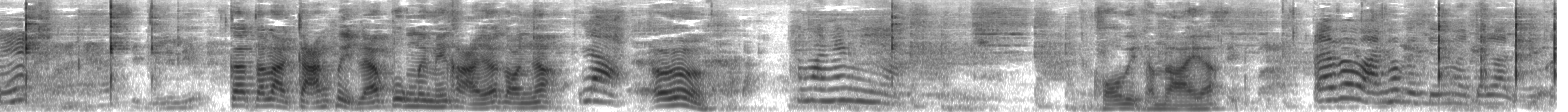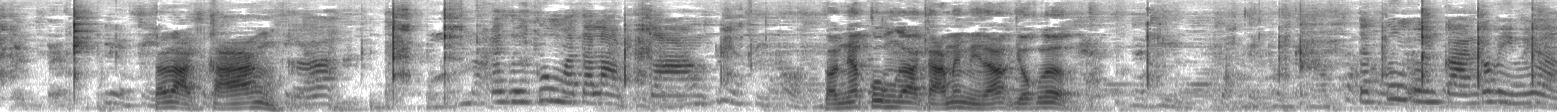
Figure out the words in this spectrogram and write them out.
นี้ก็ตลาดกลางปิดแล้วกุ้งไม่มีขายแล้วตอนเนี้ยล่ะเออ ทำไมไม่มีอะโควิดทำลายแล้วแล้วเมื่อวานเขาไปซื้อมาตลาดนี้กันตลาดกลาง เหรอไปซื้อกุ้งมาตลาดกลาง ตอนเนี้ยกุ้งตลาดกลางไม่มีแล้ว ยกเลิก แต่กุ้งองค์การก็มีไม่เหรอ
